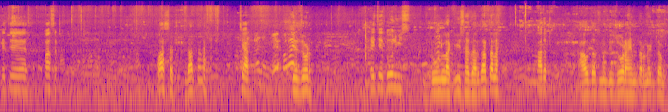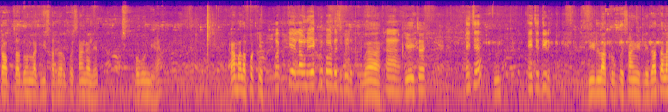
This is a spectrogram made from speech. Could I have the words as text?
ह्याचे पासष्ट. पासष्ट. दाताला चार. हे जोड. ह्याचे दोन वीस. दोन लाख वीस हजार. दाताला आदत. अवधातमध्ये जोड आहे मित्रांनो. एकदम टॉपचा दोन लाख वीस हजार रुपये सांगाले बघून घ्या. कामाला पक्के? पक्के लावून एक रुपयावर त्याचे पहिलं. बर. हा. यायचं? हं? ह्याचे दीड. दीड लाख रुपये सांगितले. दाताला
